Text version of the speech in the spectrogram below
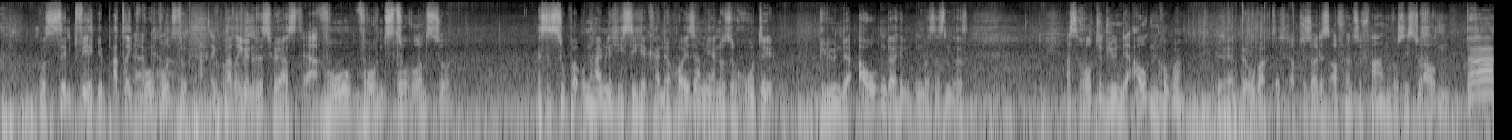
Wo sind wir hier? Patrick, Ja, wo wohnst du? Ahnung. Patrick, Patrick, wo wenn du das hörst, Ja. wo wohnst du? Wo wohnst du? Es ist super unheimlich. Ich sehe hier keine Häuser mehr, nur so rote, glühende Augen da hinten. Was ist denn das? Was rote glühende Augen? Guck mal, wir werden beobachtet. Ich glaube, du solltest aufhören zu fahren. Wo siehst du Augen? Da!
